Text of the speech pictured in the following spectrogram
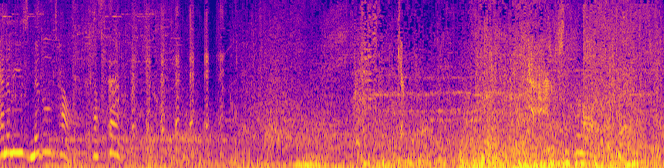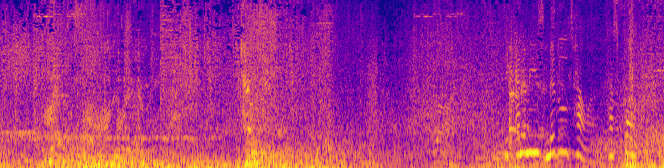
enemy's middle tower has fallen. The enemy's middle tower has fallen.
